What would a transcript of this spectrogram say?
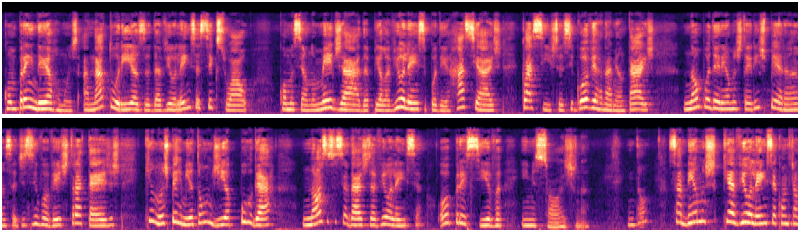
compreendermos a natureza da violência sexual como sendo mediada pela violência e poder raciais, classistas e governamentais, não poderemos ter esperança de desenvolver estratégias que nos permitam um dia purgar nossa sociedade da violência opressiva e misógina. Então, sabemos que a violência contra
